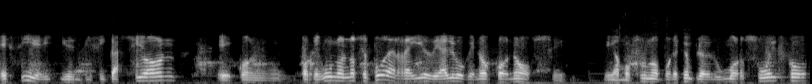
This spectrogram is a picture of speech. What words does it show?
es sí, identificación, eh, con, porque uno no se puede reír de algo que no conoce, digamos, uno, por ejemplo, del humor sueco,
